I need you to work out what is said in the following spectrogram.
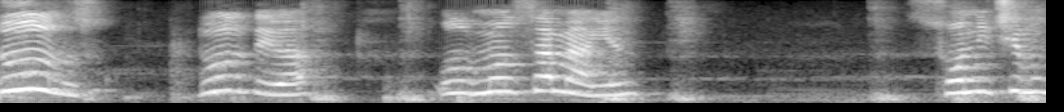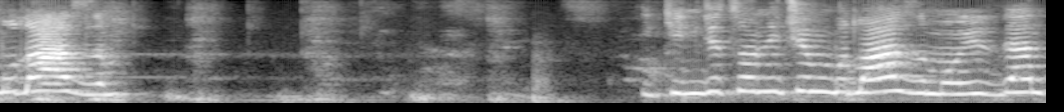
Dur. Dur diyor. Umursamayın. Son için bu lazım. İkinci son için bu lazım. O yüzden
